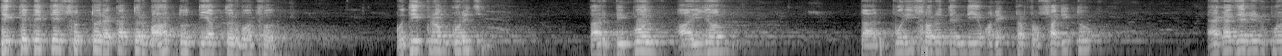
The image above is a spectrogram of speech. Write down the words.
দেখতে দেখতে সত্তর, একাত্তর, বাহাত্তর, তিয়াত্তর বছর অতিক্রম করেছে। তার বিপুল আয়োজন, তার পরিসরও তেমনি অনেকটা প্রসারিত। এক হাজারের উপর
